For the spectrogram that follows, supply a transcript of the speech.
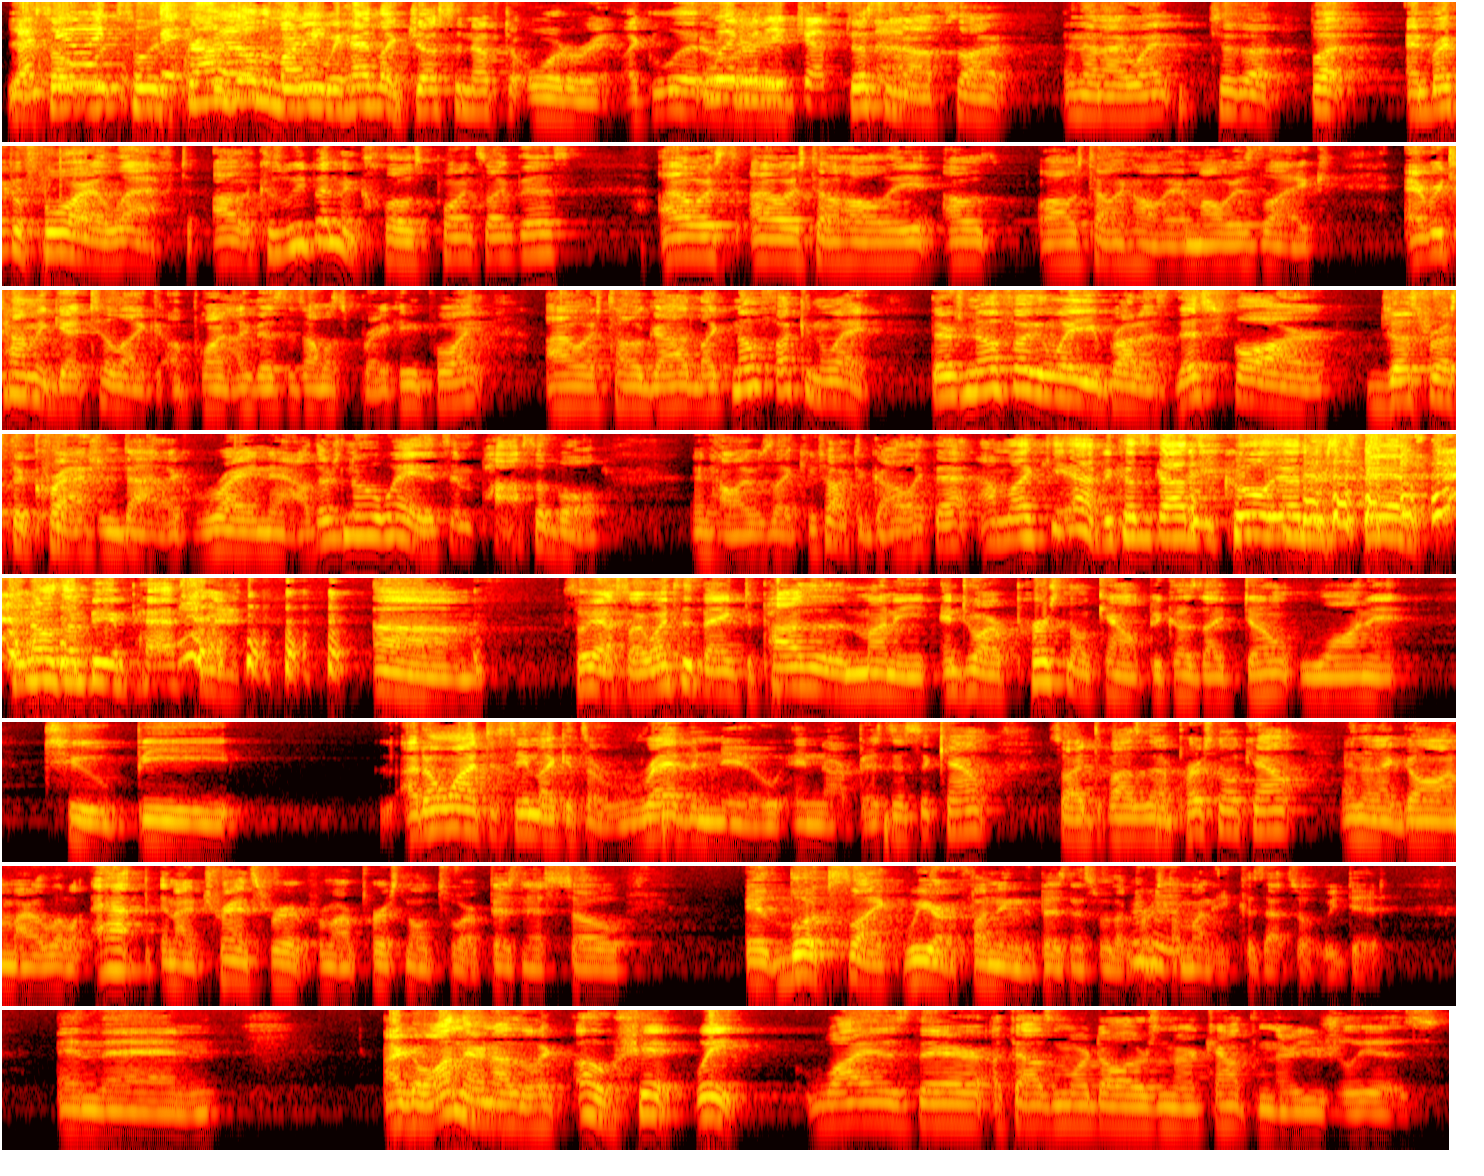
yeah. I So, like so we scrounged so all the money. me- we had like just enough to order it, like literally, Literally just enough. enough. So, I, and then I went to the but and right before I left, because we've been in close points like this. I always I always tell Holly I was well, I was telling Holly I'm always like every time we get to like a point like this, it's almost breaking point. I always tell God like no fucking way. There's no fucking way you brought us this far just for us to crash and die like right now. There's no way. It's impossible. And Holly was like, "You talk to God like that?" I'm like, "Yeah, because God's cool. He understands. he knows I'm being passionate." Um, so yeah, so I went to the bank, deposited the money into our personal account because I don't want it to be. I don't want it to seem like it's a revenue in our business account. So I deposit in our personal account, and then I go on my little app and I transfer it from our personal to our business. So it looks like we are funding the business with our personal mm-hmm. money because that's what we did. And then I go on there and I was like, oh shit, wait, why is there a thousand more dollars in our account than there usually is?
